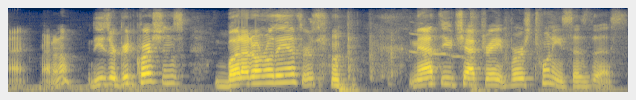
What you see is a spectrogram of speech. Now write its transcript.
I, I don't know. These are good questions, but I don't know the answers. Matthew chapter 8, verse 20 says this.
